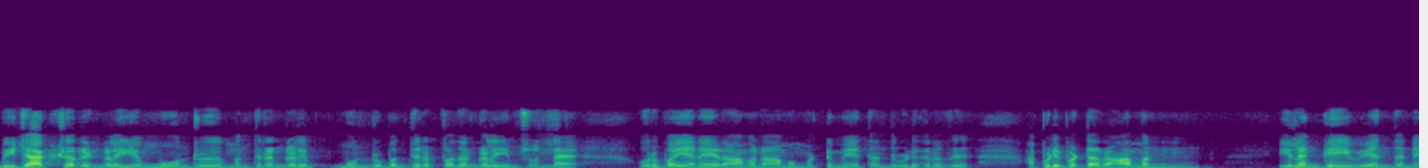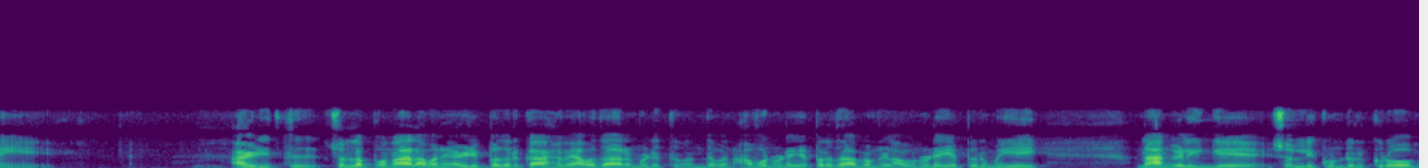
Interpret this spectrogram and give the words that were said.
பீஜாட்சரங்களையும் மூன்று மந்திரங்களை மூன்று மந்திர பதங்களையும் சொன்ன ஒரு பையனை ராமநாமம் மட்டுமே தந்து விடுகிறது அப்படிப்பட்ட ராமன் இலங்கை வேந்தனை அழித்து சொல்லப்போனால் அவனை அழிப்பதற்காகவே அவதாரம் எடுத்து வந்தவன் அவனுடைய பிரதாபங்கள் அவனுடைய பெருமையை நாங்கள் இங்கே சொல்லி கொண்டிருக்கிறோம்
